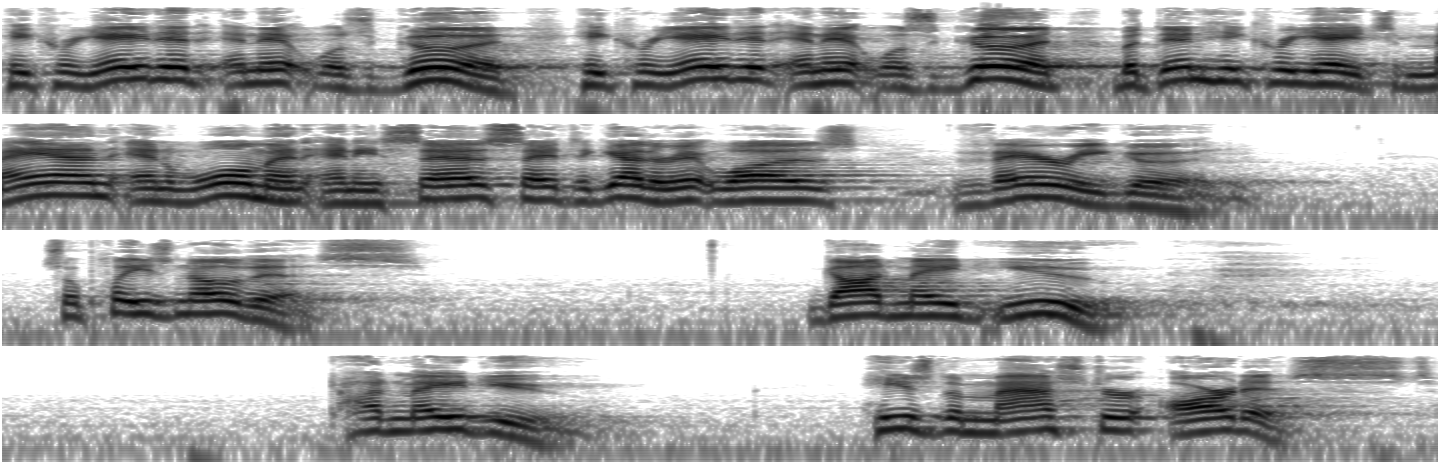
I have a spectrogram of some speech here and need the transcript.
He created and it was good. He created and it was good. But then He creates man and woman and He says, say it together, it was very good. So please know this. God made you. God made you. He's the master artist.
